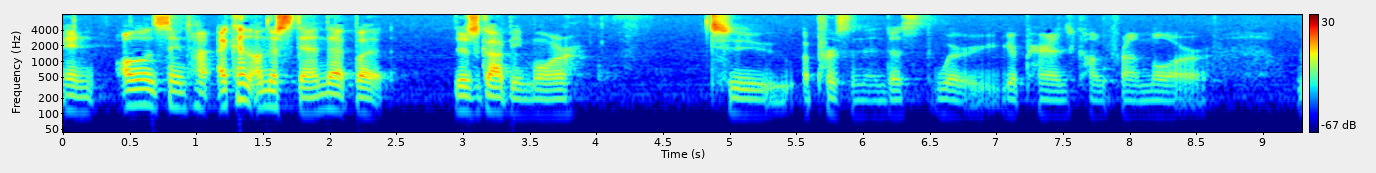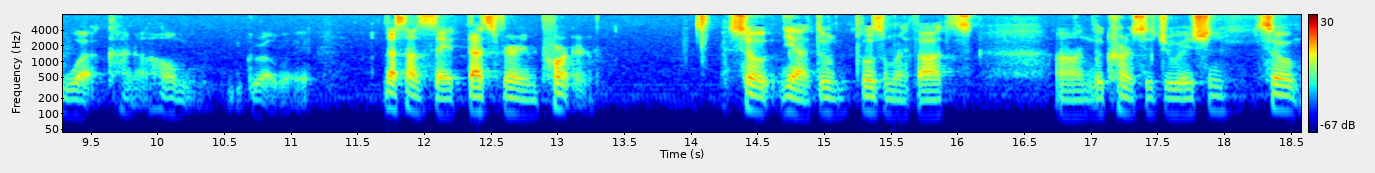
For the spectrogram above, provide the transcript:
And all at the same time, I can understand that, but there's got to be more to a person and just where your parents come from or what kind of home you grew up with. That's not to say that's very important. So, yeah, th- those are my thoughts on the current situation. So,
